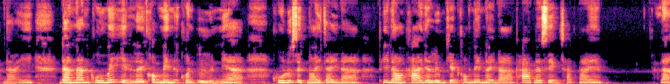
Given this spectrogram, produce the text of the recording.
บไหน ดังนั้นครูไม่เห็นเลยคอมเมนต์คนอื่นเนี่ยครูรู้สึกน้อยใจนะ พี่น้องคะอย่าลืมเขียนคอมเมนต์หน่อยนะ ภาพและเสียงชัดไหมนะ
